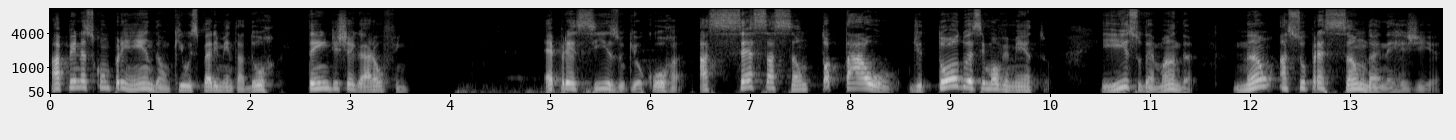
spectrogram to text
Apenas compreendam que o experimentador tem de chegar ao fim é preciso que ocorra a cessação total de todo esse movimento. E isso demanda não a supressão da energia,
